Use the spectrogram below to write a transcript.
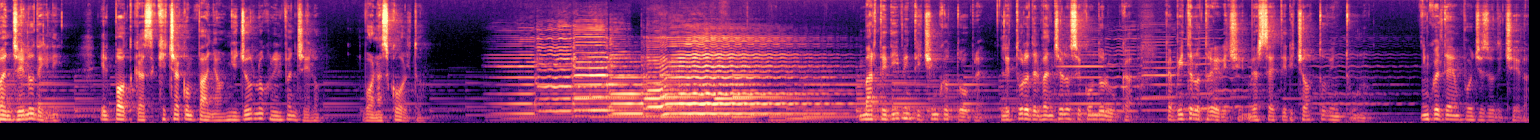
Vangelo Daily, il podcast che ci accompagna ogni giorno con il Vangelo. Buon ascolto. Martedì 25 ottobre, lettura del Vangelo secondo Luca, capitolo 13, versetti 18-21. In quel tempo Gesù diceva,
